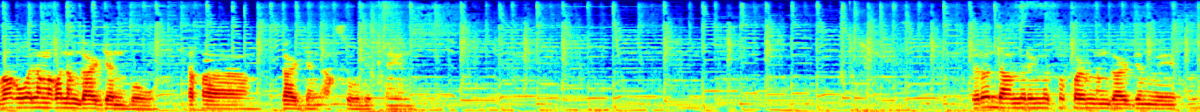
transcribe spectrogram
Makakuha lang ako ng Guardian Bow, saka Guardian Axe ulit na yun. Pero ang dami rin nagpa-farm ng Guardian Weapon.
